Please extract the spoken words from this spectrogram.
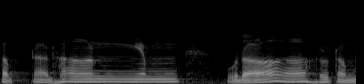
सप्तधान्यम् उदाहृतम्।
